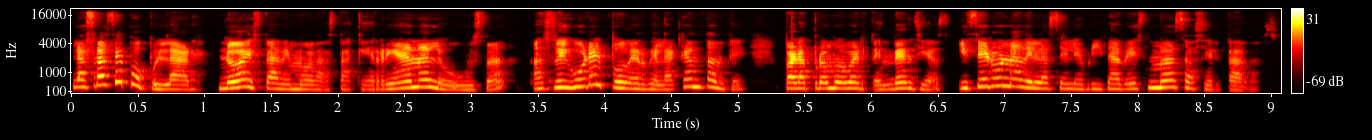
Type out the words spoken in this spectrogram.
La frase popular no está de moda hasta que Rihanna lo usa asegura el poder de la cantante para promover tendencias y ser una de las celebridades más acertadas.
